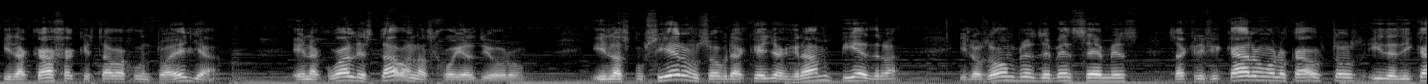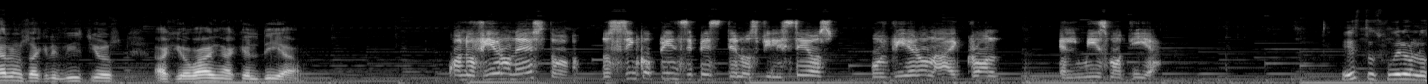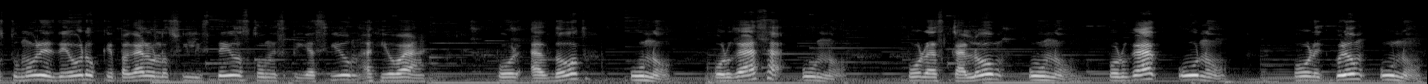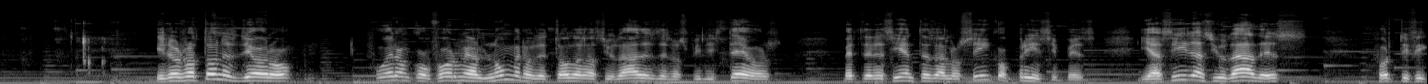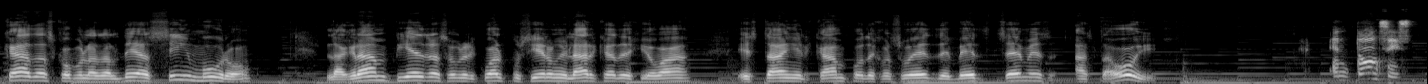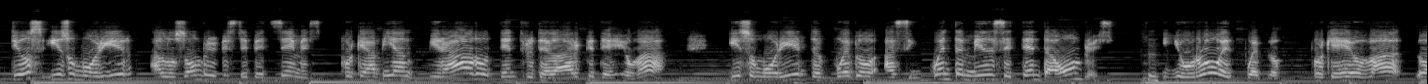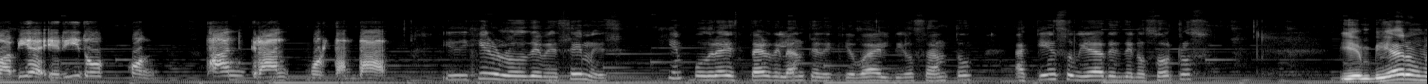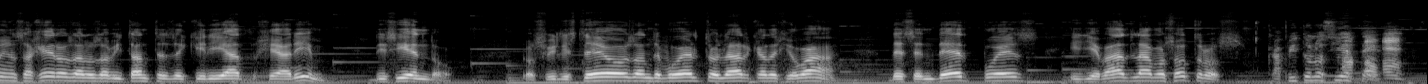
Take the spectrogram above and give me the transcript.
y la caja que estaba junto a ella, en la cual estaban las joyas de oro, y las pusieron sobre aquella gran piedra, y los hombres de Bet-Semes sacrificaron holocaustos y dedicaron sacrificios a Jehová en aquel día. Cuando vieron esto, los cinco príncipes de los filisteos volvieron a Ecrón el mismo día. Estos fueron los tumores de oro que pagaron los filisteos con expiación a Jehová. Por Adod, uno. Por Gaza, uno. Por Ascalón, uno. Por Gad, uno. Por Ecrón, uno. Y los ratones de oro fueron conforme al número de todas las ciudades de los filisteos, pertenecientes a los cinco príncipes, y así las ciudades fortificadas como las aldeas sin muro, la gran piedra sobre el cual pusieron el arca de Jehová está en el campo de Josué de Bet Semes hasta hoy. Entonces Dios hizo morir a los hombres de Bet Semes porque habían mirado dentro del arca de Jehová. Hizo morir del pueblo a cincuenta mil setenta hombres y lloró el pueblo porque Jehová lo había herido con tan gran mortandad. Y dijeron los de Besemes, ¿quién podrá estar delante de Jehová el Dios Santo? ¿A quién subirá desde nosotros? Y enviaron mensajeros a los habitantes de Kiriat Jearim, diciendo, los filisteos han devuelto el arca de Jehová, descended pues y llevadla a vosotros. Capítulo 7.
